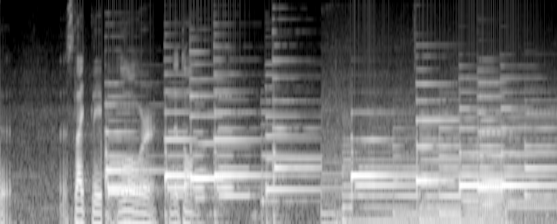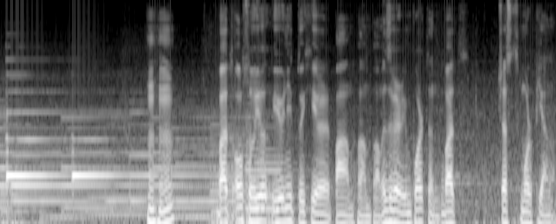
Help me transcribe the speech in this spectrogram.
uh, slightly lower the tone. Mm-hmm. But also you, you need to hear pam pam pam. It's very important, but just more piano.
